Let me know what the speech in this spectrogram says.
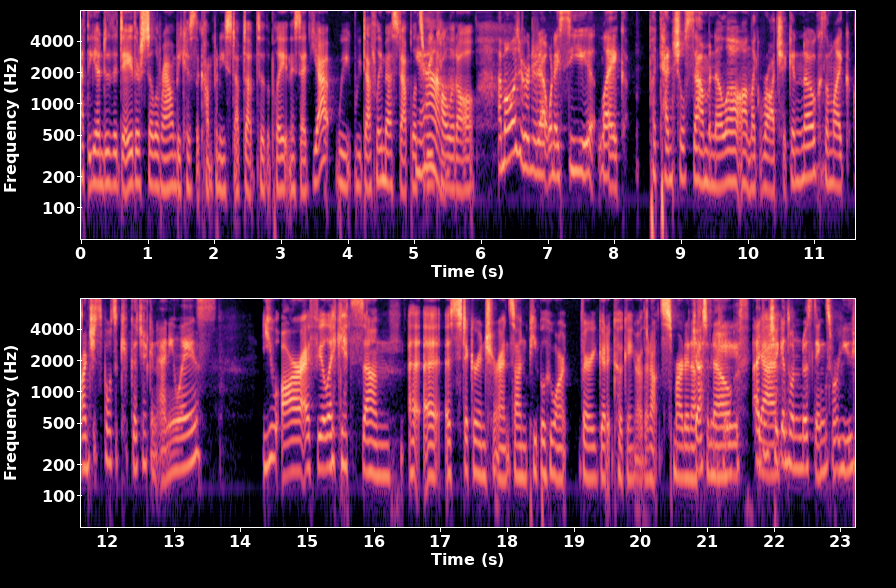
at the end of the day, they're still around because the company stepped up to the plate and they said, "Yeah, we we definitely messed up. Let's Yeah. recall it all." I'm always weirded out when I see like potential salmonella on like raw chicken though, because I'm like, aren't you supposed to cook a chicken anyways? You are. I feel like it's um a, a, a sticker insurance on people who aren't very good at cooking or they're not smart enough Just to know. case. I Yeah. think chicken's one of those things where you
